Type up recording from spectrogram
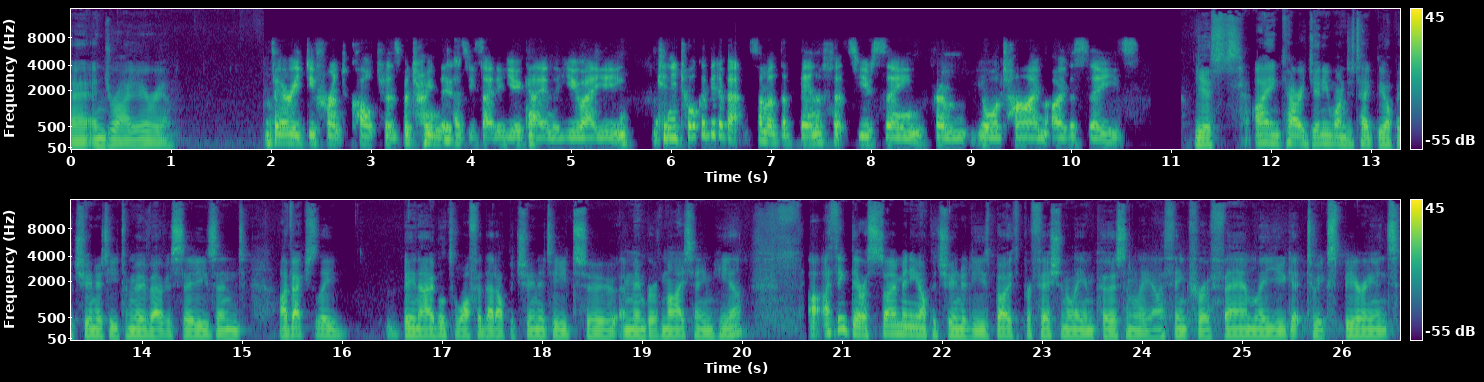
uh, and dry area. Very different cultures between, the, as you say, the UK and the UAE. Can you talk a bit about some of the benefits you've seen from your time overseas? Yes, I encourage anyone to take the opportunity to move overseas, and I've actually been able to offer that opportunity to a member of my team here. I think there are so many opportunities, both professionally and personally. I think for a family, you get to experience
